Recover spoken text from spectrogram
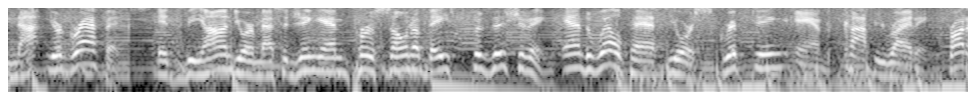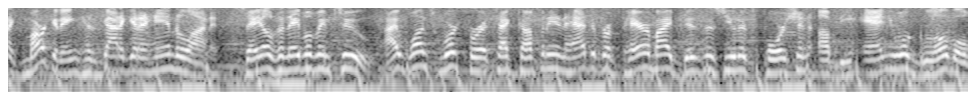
not your graphics. It's beyond your messaging and persona based positioning, and well past your scripting and copywriting. Product marketing has got to get a handle on it. Sales enablement too. I once worked for a tech company and had to prepare my business unit's portion of the annual global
